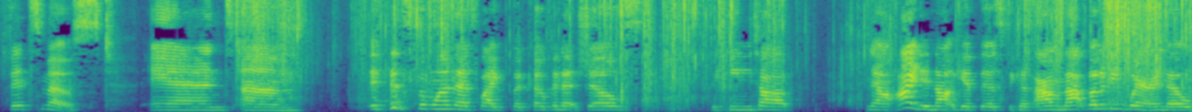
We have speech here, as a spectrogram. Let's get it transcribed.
fits most. And um, it's the one that's like the coconut shells bikini top. Now, I did not get this because I'm not going to be wearing no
